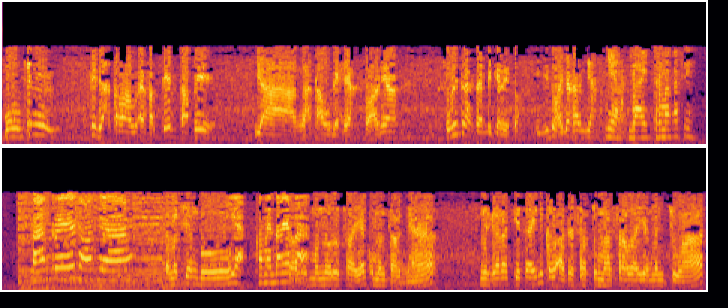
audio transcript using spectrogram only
mungkin tidak terlalu efektif tapi ya nggak tahu deh ya. Soalnya sulit lah saya pikir itu. Itu aja kali ya. Ya, baik. Terima kasih. Pak Andre, selamat siang. Selamat siang Bu. Iya, komentarnya Kalau Pak. menurut saya komentarnya, negara kita ini kalau ada satu masalah yang mencuat,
